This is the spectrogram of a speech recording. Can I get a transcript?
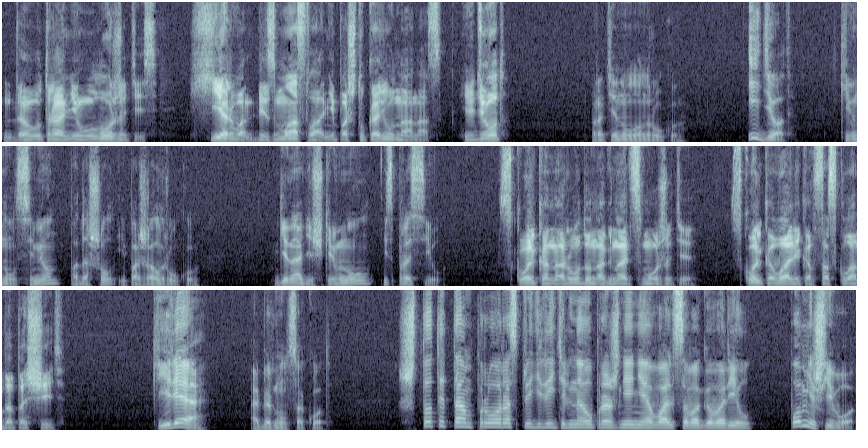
«До утра не уложитесь. Хер вам без масла, а не по штукарю на нас. Идет?» Протянул он руку. «Идет!» — кивнул Семен, подошел и пожал руку. Геннадьевич кивнул и спросил. «Сколько народу нагнать сможете? Сколько валиков со склада тащить?» «Киря!» — обернулся кот. Что ты там про распределительное упражнение Вальсова говорил? Помнишь его?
